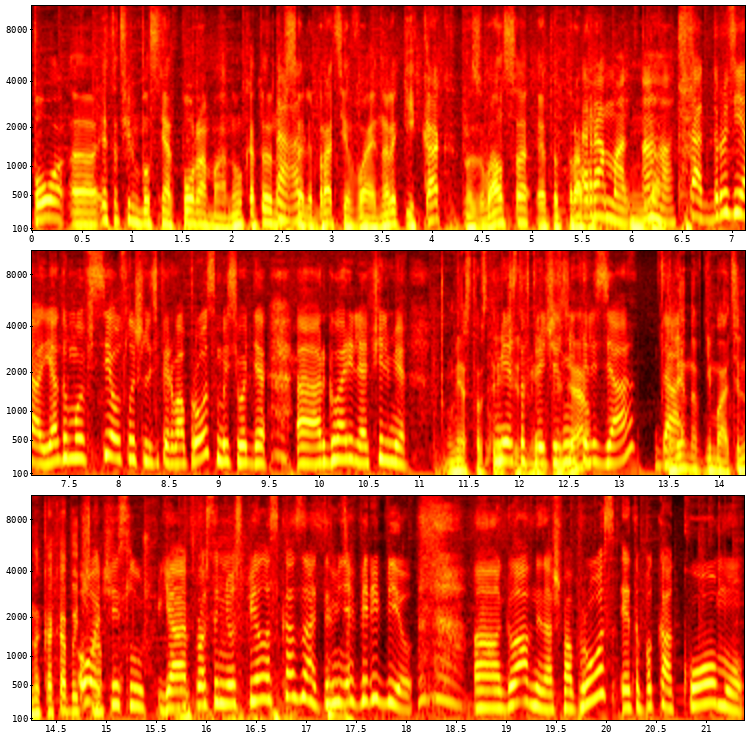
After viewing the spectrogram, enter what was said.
По, э, этот фильм был снят по роману, который Так. написали братья Вайнеры. И как назывался этот роман? Роман. Да. Ага. Так, друзья, я думаю, все услышали теперь вопрос. Мы сегодня э, говорили о фильме Место встречи «Место встречи изменить нельзя». Да. Лена внимательно, как обычно. Очень слушаю. Я просто не успела сказать, ты меня перебил. А, главный наш вопрос это по какому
